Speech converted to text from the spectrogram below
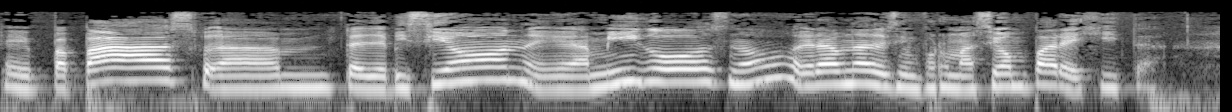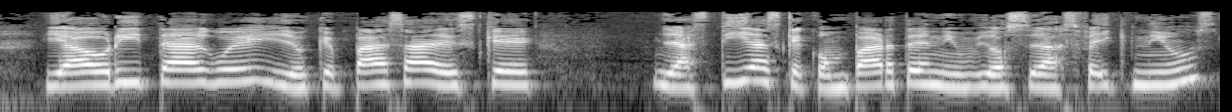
eh, papás, televisión, eh, amigos, ¿no? Era una desinformación parejita. Y ahorita, güey, lo que pasa es que las tías que comparten los, las fake news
